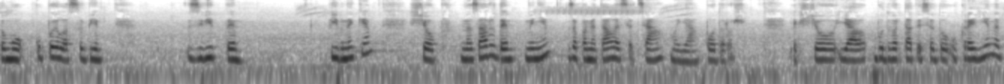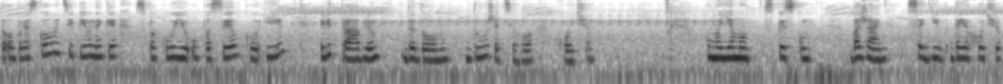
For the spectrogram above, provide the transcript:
тому купила собі звідти півники, щоб назавжди мені запам'яталася ця моя подорож. Якщо я буду вертатися до України, то обов'язково ці півники спакую у посилку і відправлю додому. Дуже цього хочу. У моєму списку бажань садів, де я хочу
